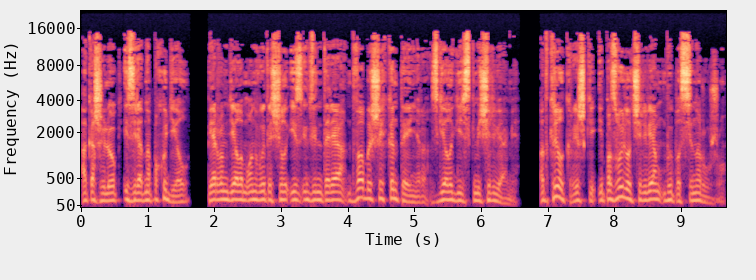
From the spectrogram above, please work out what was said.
а кошелек изрядно похудел, Первым делом он вытащил из инвентаря два больших контейнера с геологическими червями, открыл крышки и позволил червям выползти наружу.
